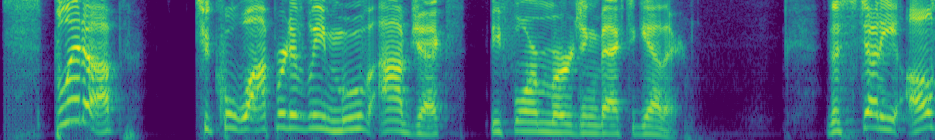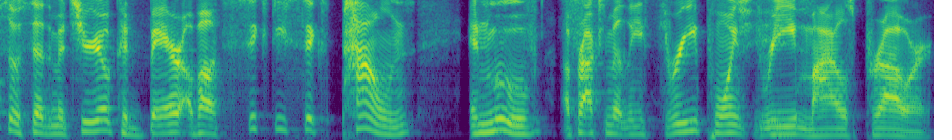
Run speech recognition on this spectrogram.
split up to cooperatively move objects before merging back together. The study also said the material could bear about 66 pounds and move approximately 3.3 miles per hour.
